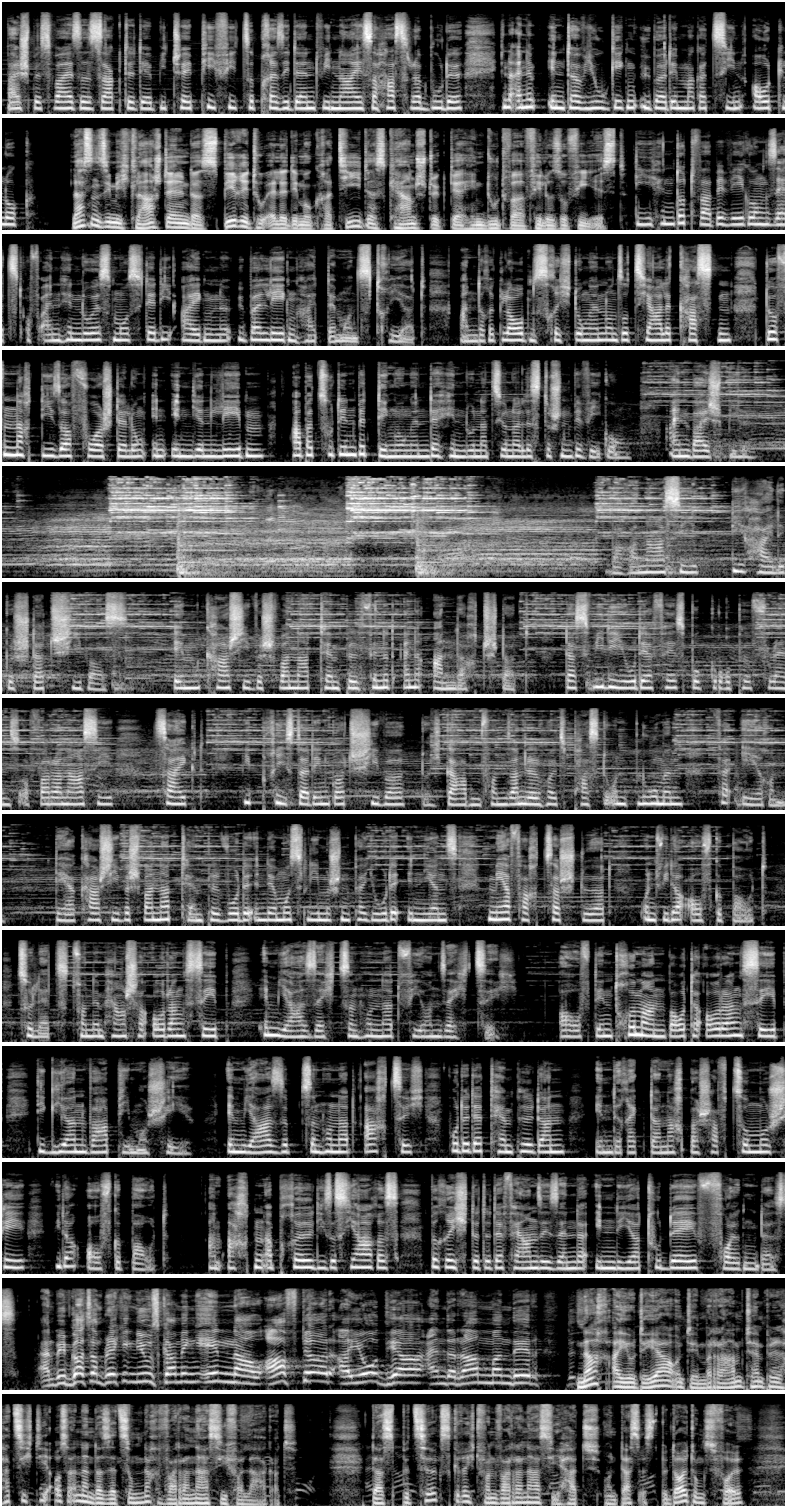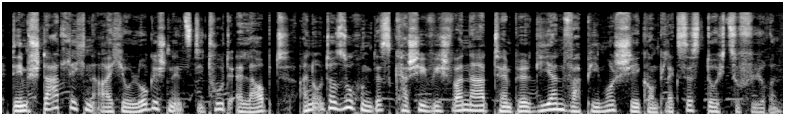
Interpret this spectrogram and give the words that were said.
Beispielsweise sagte der BJP-Vizepräsident Vinay Sahasrabudhe in einem Interview gegenüber dem Magazin Outlook, Lassen Sie mich klarstellen, dass spirituelle Demokratie das Kernstück der Hindutva-Philosophie ist. Die Hindutva-Bewegung setzt auf einen Hinduismus, der die eigene Überlegenheit demonstriert. Andere Glaubensrichtungen und soziale Kasten dürfen nach dieser Vorstellung in Indien leben, aber zu den Bedingungen der hindu-nationalistischen Bewegung. Ein Beispiel. Varanasi, die heilige Stadt Shivas. Im Kashi Vishwanath Tempel findet eine Andacht statt. Das Video der Facebook-Gruppe Friends of Varanasi zeigt, wie Priester den Gott Shiva durch Gaben von Sandelholzpaste und Blumen verehren. Der Kashi Vishwanath Tempel wurde in der muslimischen Periode Indiens mehrfach zerstört und wieder aufgebaut zuletzt von dem Herrscher Aurangzeb im Jahr 1664. Auf den Trümmern baute Aurangzeb die Gyanvapi-Moschee. Im Jahr 1780 wurde der Tempel dann in direkter Nachbarschaft zur Moschee wieder aufgebaut. Am 8. April dieses Jahres berichtete der Fernsehsender India Today folgendes. And we've got some breaking news coming in now. After Ayodhya and the Ram Mandir. Nach Ayodhya und dem Ram-Tempel hat sich die Auseinandersetzung nach Varanasi verlagert. Das Bezirksgericht von Varanasi hat, und das ist bedeutungsvoll, dem staatlichen archäologischen Institut erlaubt, eine Untersuchung des Kashi Vishwanath Tempel Gyanvapi Moscheekomplexes durchzuführen.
